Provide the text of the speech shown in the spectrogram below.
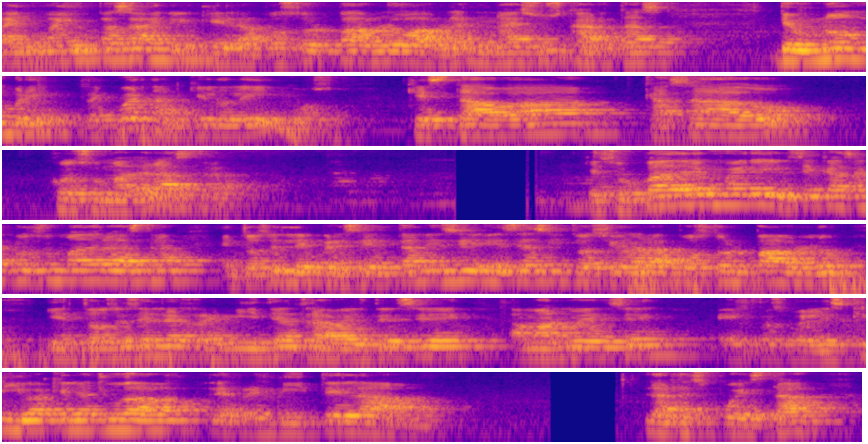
hay, hay un pasaje en el que el apóstol Pablo habla en una de sus cartas de un hombre, recuerdan que lo leímos, que estaba casado con su madrastra. Que su padre muere y él se casa con su madrastra, entonces le presentan ese- esa situación al apóstol Pablo y entonces él le remite a través de ese amanuense, eh, pues el escriba que le ayudaba, le remite la, la respuesta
